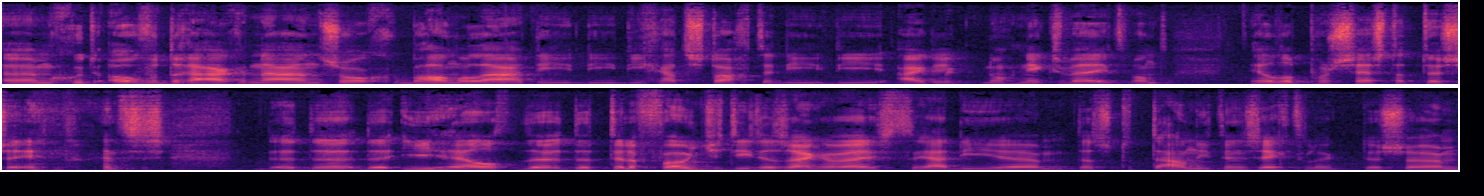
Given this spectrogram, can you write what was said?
ehm, goed overdragen naar een zorgbehandelaar die, die, die gaat starten, die, die eigenlijk nog niks weet, want heel dat proces daartussenin, de, de, de e-health, de, de telefoontjes die er zijn geweest, ja, die, ehm, dat is totaal niet inzichtelijk. Dus ehm,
